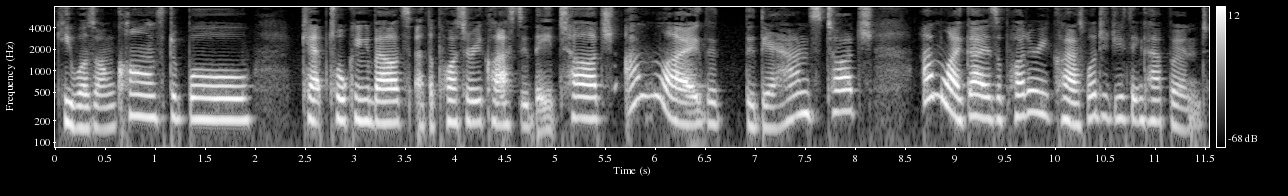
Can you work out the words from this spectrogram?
He was uncomfortable. Kept talking about at the pottery class, did they touch? I'm like, did, did their hands touch? I'm like, guys, a pottery class, what did you think happened?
